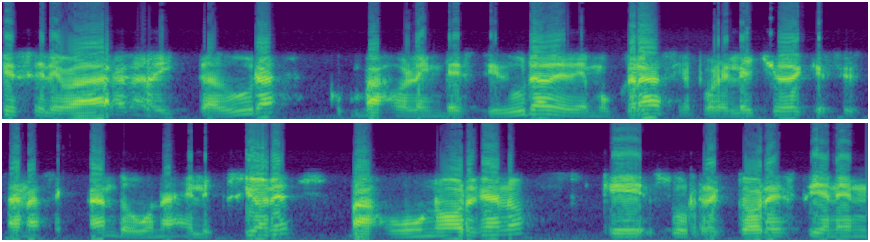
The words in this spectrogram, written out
que se le va a dar a la dictadura bajo la investidura de democracia por el hecho de que se están aceptando unas elecciones bajo un órgano que sus rectores tienen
